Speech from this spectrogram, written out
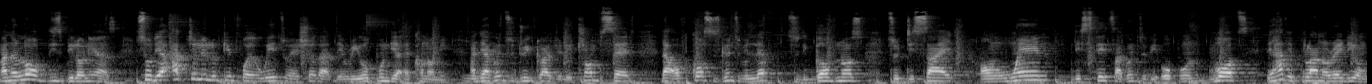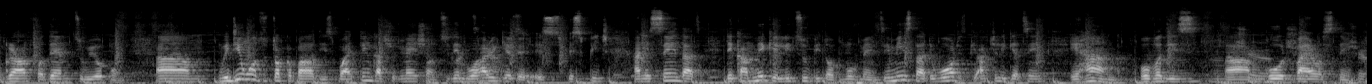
and a lot of these billionaires. So they are actually looking for a way to ensure that they reopen their economy, mm. and they are going to do it gradually. Trump said that, of course, it's going to be left to the governors to decide on when the states are going to be open, but they have a plan already on ground for them to reopen. Um, we didn't want to talk about this, but I think I should mention today. Buhari gave a, a, a speech, and he's saying that they can make a little bit of movement. It means that the world is actually getting a hang over this um, whole virus thing. Sure.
